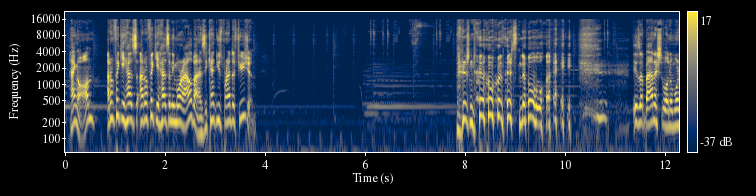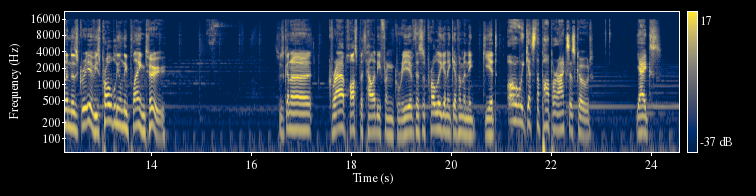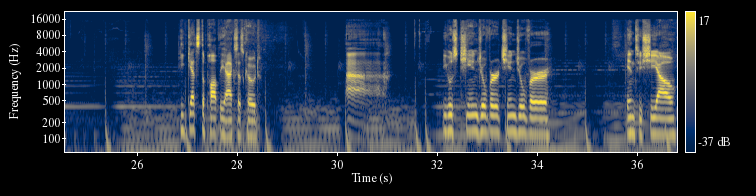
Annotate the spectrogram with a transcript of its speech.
Hang on. I don't think he has I don't think he has any more Albaz. He can't use Branded Fusion. There's no there's no way. He's a banished one and one in his grave. He's probably only playing two. So he's gonna grab hospitality from grave. This is probably gonna give him a negate. Oh, he gets the popper access code. Yikes. He gets to pop the access code. Ah. He goes changeover, changeover into Xiao.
